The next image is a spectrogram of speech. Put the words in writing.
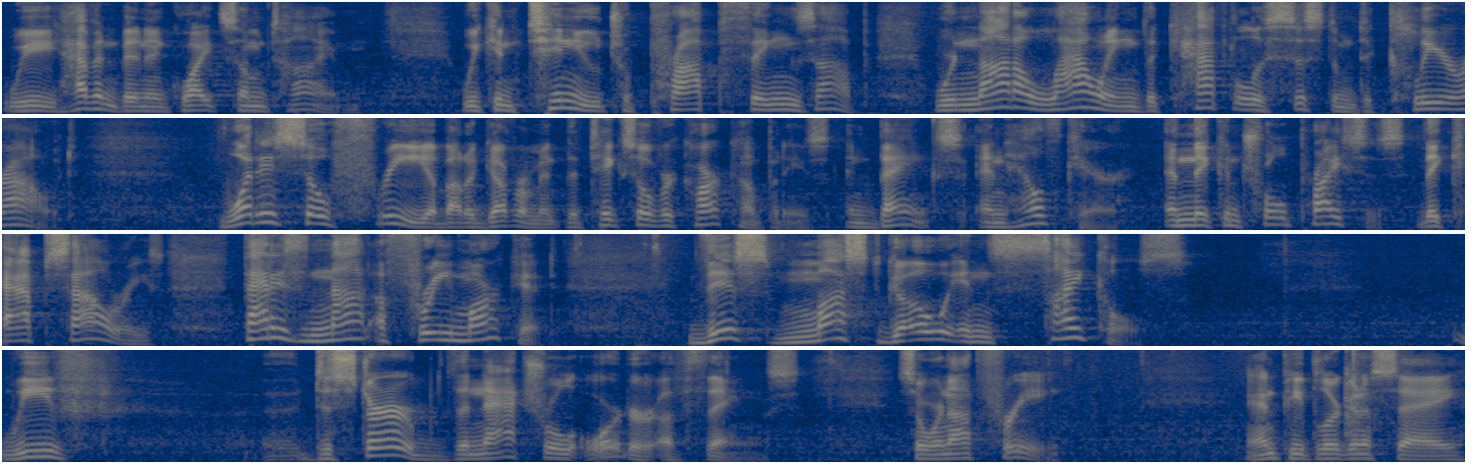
We haven't been in quite some time. We continue to prop things up. We're not allowing the capitalist system to clear out. What is so free about a government that takes over car companies and banks and healthcare and they control prices? They cap salaries. That is not a free market. This must go in cycles. We've uh, disturbed the natural order of things, so we're not free. And people are going to say,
